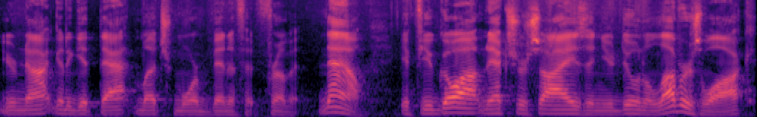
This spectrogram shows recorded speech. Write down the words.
You're not going to get that much more benefit from it. Now, if you go out and exercise and you're doing a lover's walk,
